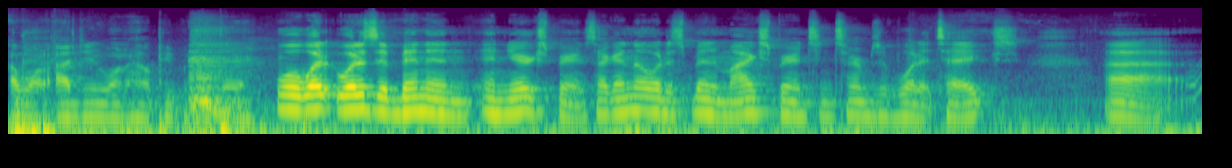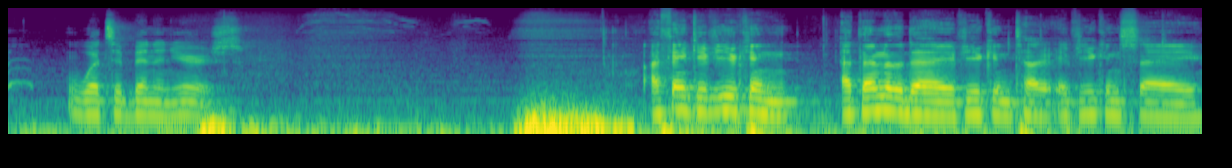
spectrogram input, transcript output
I want. I do want to help people get there. Well, what what has it been in in your experience? Like I know what it's been in my experience in terms of what it takes. Uh, what's it been in yours? I think if you can, at the end of the day, if you can tell, if you can say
